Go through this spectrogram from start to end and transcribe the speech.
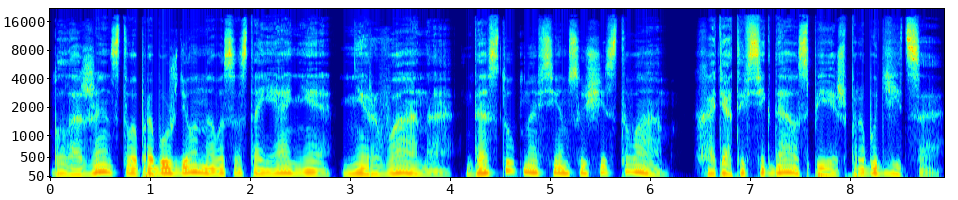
Блаженство пробужденного состояния, нирвана, доступно всем существам, хотя ты всегда успеешь пробудиться.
